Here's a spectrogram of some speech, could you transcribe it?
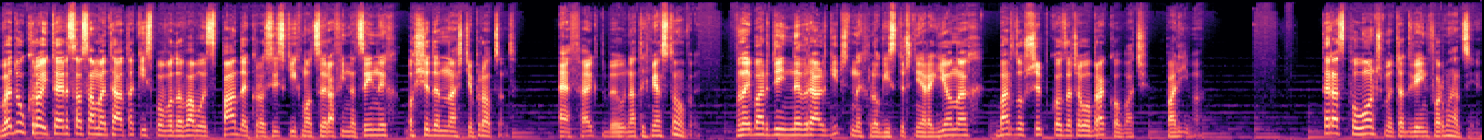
Według Reutersa same te ataki spowodowały spadek rosyjskich mocy rafinacyjnych o 17%. Efekt był natychmiastowy. W najbardziej newralgicznych logistycznie regionach bardzo szybko zaczęło brakować paliwa. Teraz połączmy te dwie informacje.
